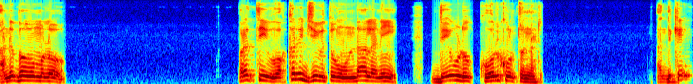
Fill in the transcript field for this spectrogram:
అనుభవములో ప్రతి ఒక్కరి జీవితం ఉండాలని దేవుడు కోరుకుంటున్నాడు. అందుకే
